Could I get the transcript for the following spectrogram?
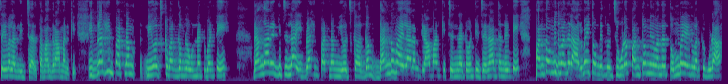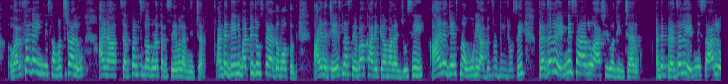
సేవలు అందించారు తమ గ్రామానికి. ఇబ్రాహీంపట్నం నియోజకవర్గంలో ఉన్నటువంటి రంగారెడ్డి జిల్లా ఇబ్రాహీంపట్నం నియోజకవర్గం దండుమైలారం గ్రామానికి చెందినటువంటి జనార్దన్ రెడ్డి పంతొమ్మిది వందల అరవై తొమ్మిది నుంచి కూడా పంతొమ్మిది వందల తొంభై ఐదు వరకు కూడా వరుసగా ఇన్ని సంవత్సరాలు ఆయన సర్పంచ్గా కూడా తన సేవలు అందించారు. అంటే దీన్ని బట్టి చూస్తే అర్థమవుతుంది. ఆయన చేసిన సేవా కార్యక్రమాలను చూసి ఆయన చేసిన ఊరి అభివృద్ధిని చూసి ప్రజలు ఎన్నిసార్లు ఆశీర్వదించారు. అంటే ప్రజలు ఎన్నిసార్లు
